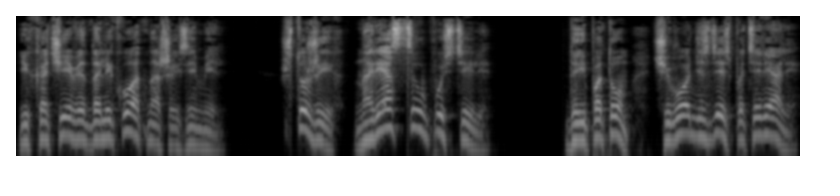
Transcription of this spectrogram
Их кочевья далеко от наших земель. Что же их, нарязцы упустили?» «Да и потом, чего они здесь потеряли?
